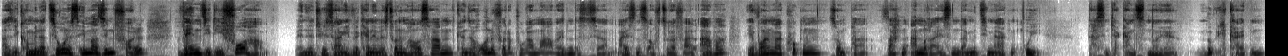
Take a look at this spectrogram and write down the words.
Also die Kombination ist immer sinnvoll, wenn Sie die vorhaben. Wenn Sie natürlich sagen, ich will keine Investoren im Haus haben, können Sie auch ohne Förderprogramme arbeiten. Das ist ja meistens oft so der Fall. Aber wir wollen mal gucken, so ein paar Sachen anreißen, damit Sie merken, ui, das sind ja ganz neue Möglichkeiten.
